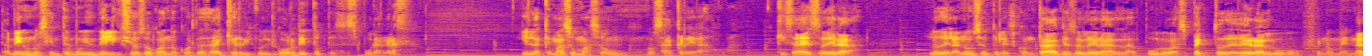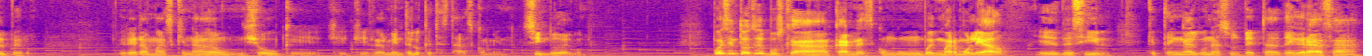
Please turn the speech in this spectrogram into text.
también uno siente muy delicioso cuando cortas, ay, qué rico el gordito, pues es pura grasa. Y la que más humazón nos ha creado. Quizá eso era lo del anuncio que les contaba, que solo era el puro aspecto de ver algo fenomenal, pero, pero era más que nada un show que, realmente lo que te estabas comiendo, sin duda alguna. Pues entonces busca carnes con un buen marmoleado, es decir, que tenga algunas sus vetas de grasa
